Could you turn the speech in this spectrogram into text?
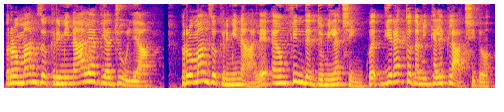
Romanzo criminale a Via Giulia. Romanzo criminale è un film del 2005 diretto da Michele Placido.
